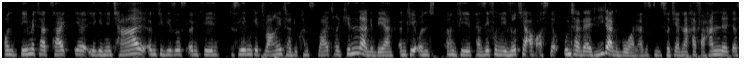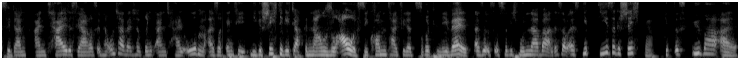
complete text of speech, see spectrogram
und Demeter zeigt ihr ihr Genital irgendwie dieses irgendwie, das Leben geht weiter, du kannst weitere Kinder gebären irgendwie und irgendwie Persephone wird ja auch aus der Unterwelt wiedergeboren. Also es wird ja nachher verhandelt, dass sie dann einen Teil des Jahres in der Unterwelt verbringt, einen Teil oben. Also irgendwie die Geschichte geht ja auch genauso aus. Sie kommt halt wieder zurück in die Welt. Also es ist wirklich wunderbar. Und deshalb, es gibt diese Geschichten gibt es überall.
